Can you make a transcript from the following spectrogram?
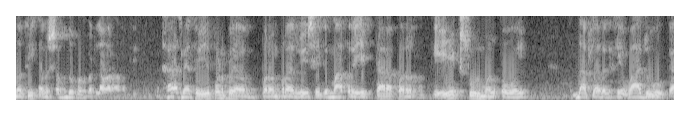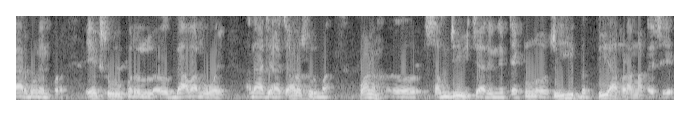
નથી અને શબ્દો પણ બદલાવાના નથી. મેં તો એ પણ પરંપરા જોઈ છે કે માત્ર એક તારા પર કે એક સૂર મળતો હોય દાખલા તરીકે વાજુ કે હાર્મોનિયમ પર એક સૂર ઉપર ગાવાનું હોય અને આજે હજારો સૂરમાં. પણ સમજી વિચારીને ટેકનોલોજી બધી આપણા માટે છે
